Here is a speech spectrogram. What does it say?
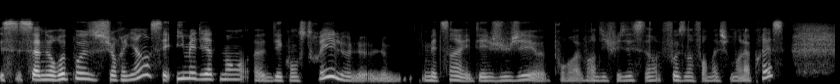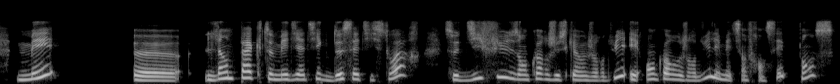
ça ne repose sur rien, c'est immédiatement euh, déconstruit. Le, médecin a été jugé euh, pour avoir diffusé ces fausses informations dans la presse, mais euh, l'impact médiatique de cette histoire se diffuse encore jusqu'à aujourd'hui, et encore aujourd'hui, les médecins français pensent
